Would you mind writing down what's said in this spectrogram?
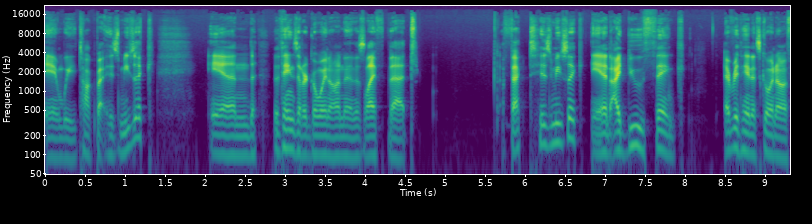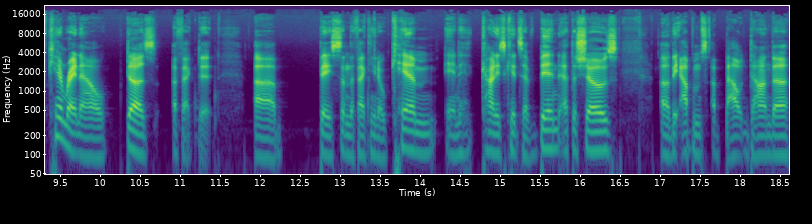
and we talk about his music and the things that are going on in his life that affect his music. And I do think everything that's going on with Kim right now does affect it. Uh, based on the fact, you know, Kim and Kanye's kids have been at the shows. Uh, the album's about Donda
